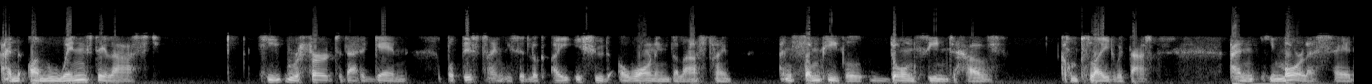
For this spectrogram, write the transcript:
And on Wednesday last, he referred to that again, but this time he said, "Look, I issued a warning the last time, and some people don't seem to have complied with that." And he more or less said,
